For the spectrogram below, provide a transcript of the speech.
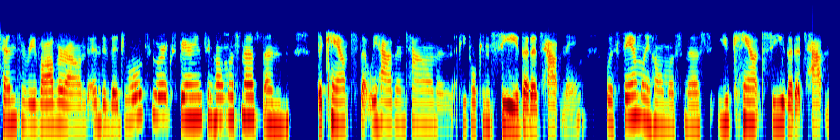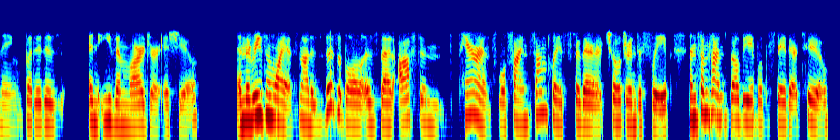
tend to revolve around individuals who are experiencing homelessness and the camps that we have in town, and people can see that it's happening. With family homelessness, you can't see that it's happening, but it is an even larger issue. And the reason why it's not as visible is that often parents will find some place for their children to sleep, and sometimes they'll be able to stay there too.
